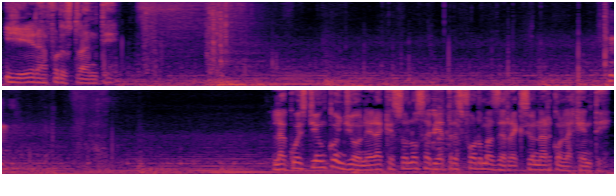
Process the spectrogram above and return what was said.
Y era frustrante. La cuestión con John era que solo sabía tres formas de reaccionar con la gente.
